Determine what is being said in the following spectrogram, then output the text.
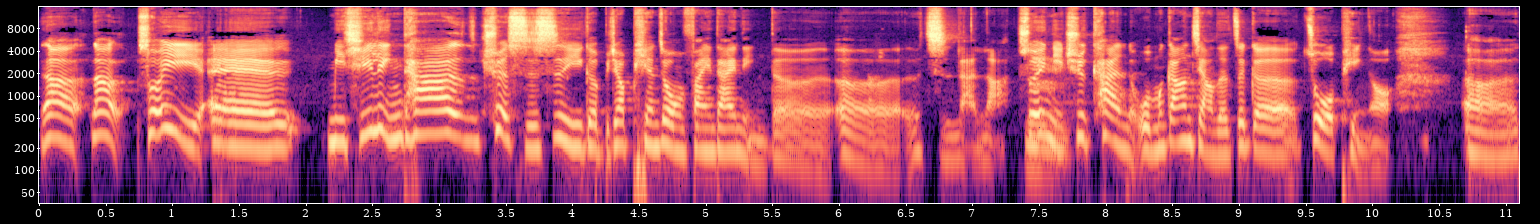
那那所以，诶，米其林它确实是一个比较偏重 fine dining 的呃指南啦。所以你去看我们刚刚讲的这个作品哦，呃，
